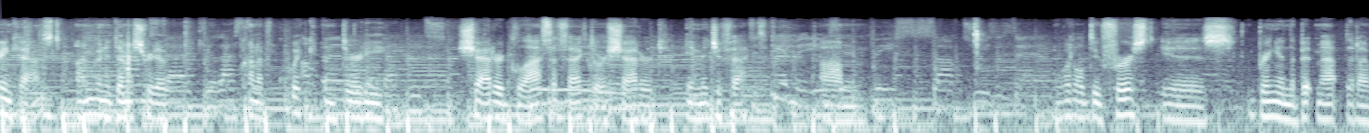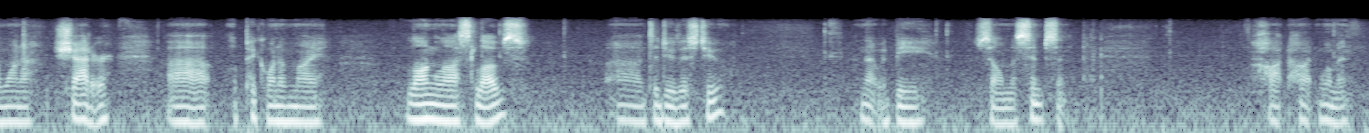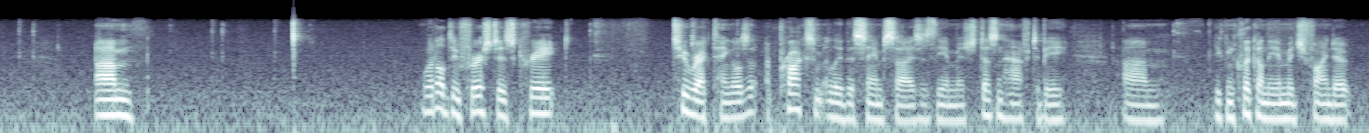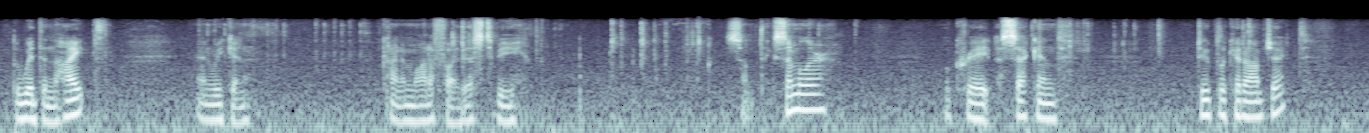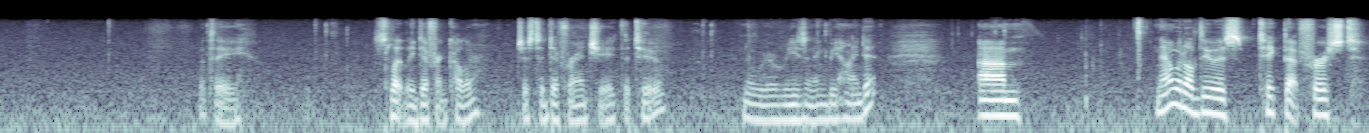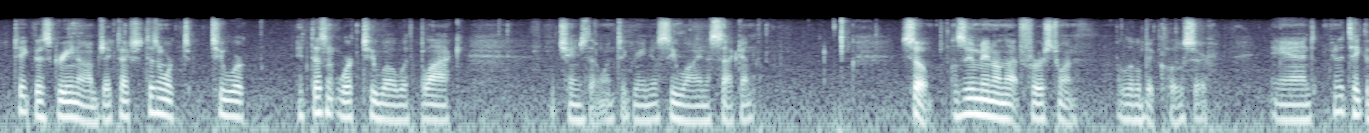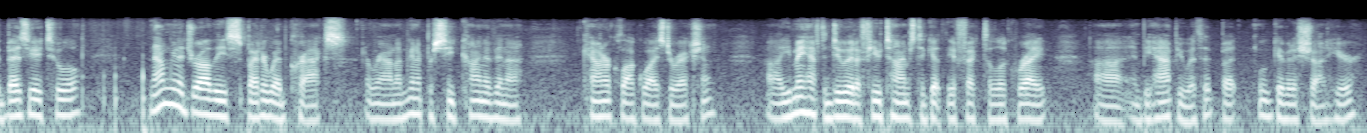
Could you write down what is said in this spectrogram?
screencast, I'm going to demonstrate a kind of quick and dirty shattered glass effect or shattered image effect. Um, what I'll do first is bring in the bitmap that I want to shatter. Uh, I'll pick one of my long lost loves uh, to do this to, and that would be Selma Simpson. Hot, hot woman. Um, what I'll do first is create two rectangles approximately the same size as the image. Doesn't have to be. Um, you can click on the image, find out the width and the height, and we can kind of modify this to be something similar. We'll create a second duplicate object with a slightly different color just to differentiate the two. No real reasoning behind it. Um, now what I'll do is take that first, take this green object. Actually, it doesn't work too work. It doesn't work too well with black. I'll change that one to green. You'll see why in a second. So I'll zoom in on that first one a little bit closer, and I'm going to take the Bezier tool. Now I'm going to draw these spiderweb cracks around. I'm going to proceed kind of in a counterclockwise direction. Uh, you may have to do it a few times to get the effect to look right uh, and be happy with it, but we'll give it a shot here.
